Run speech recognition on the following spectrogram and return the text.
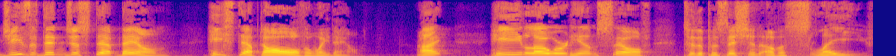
Jesus didn't just step down, he stepped all the way down, right? He lowered himself to the position of a slave.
